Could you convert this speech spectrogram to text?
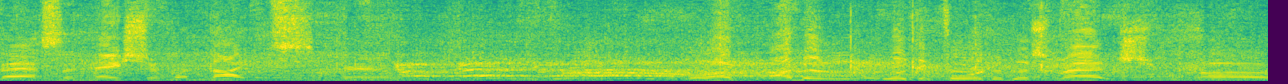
Fascination with knights, apparently. Well, I've, I've been looking forward to this match, uh,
